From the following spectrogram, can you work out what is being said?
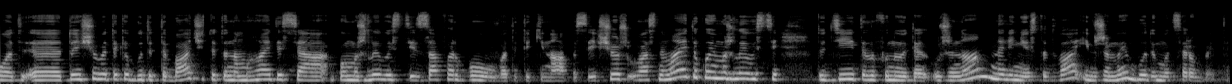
От, е, то якщо ви таке будете бачити, то намагайтеся по можливості зафарбовувати такі написи. Якщо ж у вас немає такої можливості, тоді телефонуйте уже нам на лінію 102 і вже ми будемо це робити.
